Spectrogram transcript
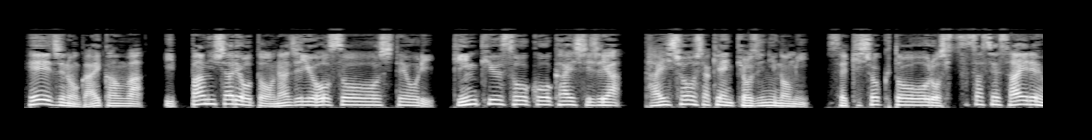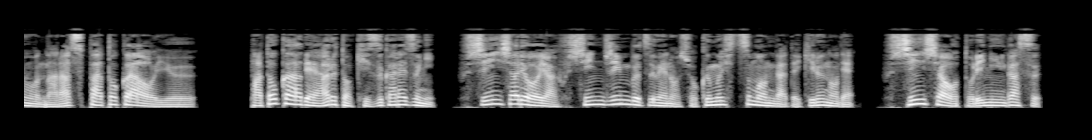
平時の外観は一般車両と同じ様相をしており、緊急走行開始時や対象車検挙時にのみ、赤色灯を露出させサイレンを鳴らすパトカーを言う。パトカーであると気づかれずに、不審車両や不審人物への職務質問ができるので、不審者を取り逃がす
